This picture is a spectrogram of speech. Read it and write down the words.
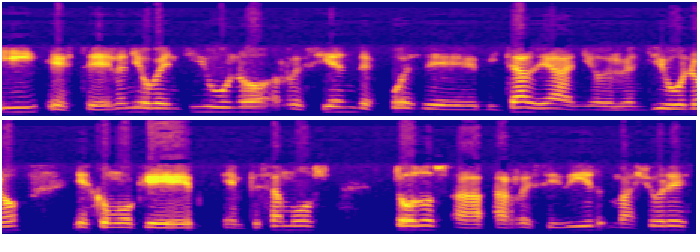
y este, el año 21, recién después de mitad de año del 21, es como que empezamos todos a, recibir mayores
